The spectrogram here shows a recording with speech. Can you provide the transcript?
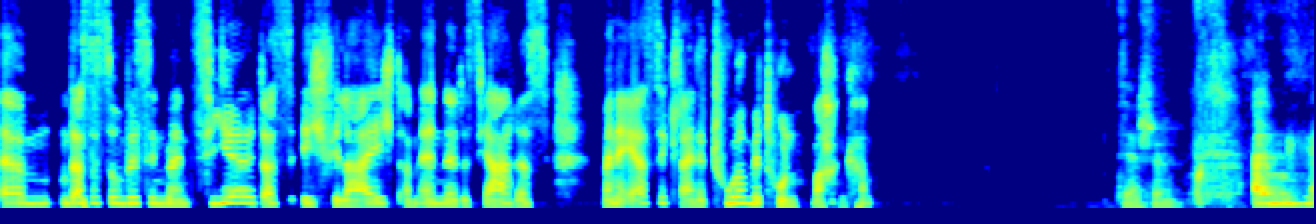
Ähm, und das ist so ein bisschen mein Ziel, dass ich vielleicht am Ende des Jahres meine erste kleine Tour mit Hund machen kann. Sehr schön. Ähm, mhm.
